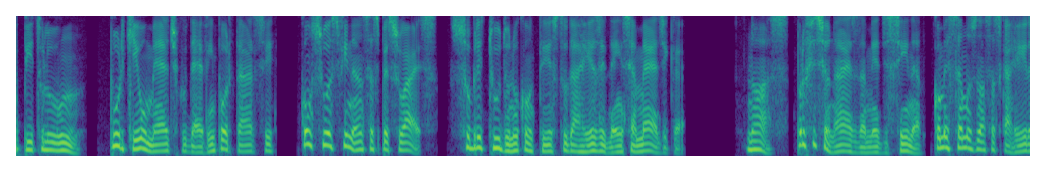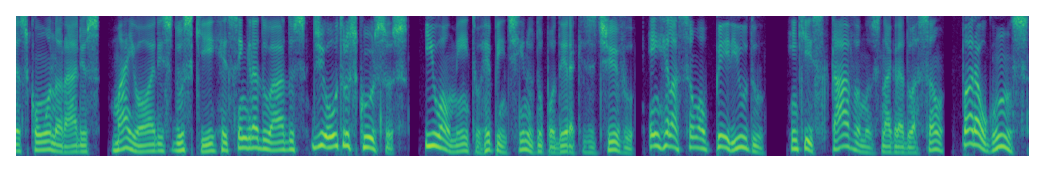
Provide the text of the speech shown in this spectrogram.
Capítulo 1 Por que o médico deve importar-se com suas finanças pessoais, sobretudo no contexto da residência médica? Nós, profissionais da medicina, começamos nossas carreiras com honorários maiores dos que recém-graduados de outros cursos, e o aumento repentino do poder aquisitivo em relação ao período em que estávamos na graduação, para alguns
